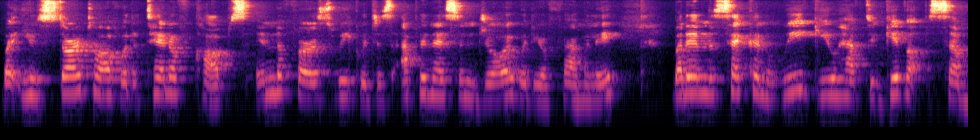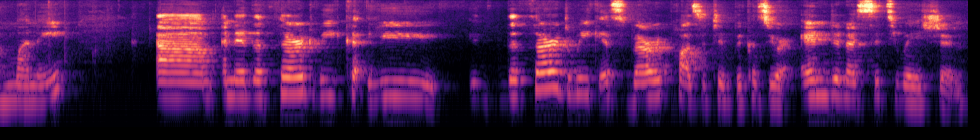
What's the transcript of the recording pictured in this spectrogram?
but you start off with a ten of cups in the first week which is happiness and joy with your family. But in the second week you have to give up some money. Um, and in the third week you the third week is very positive because you're ending a situation.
